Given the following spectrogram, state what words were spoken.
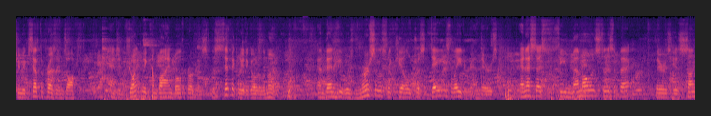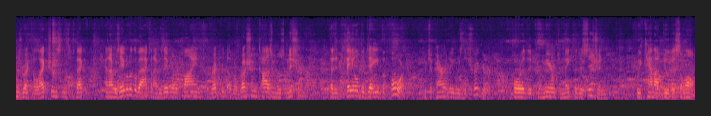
to accept the president's offer and to jointly combine both programs specifically to go to the moon. And then he was mercilessly killed just days later. And there's NSSC memos to this effect. There's his son's recollections to this effect. And I was able to go back and I was able to find a record of a Russian Cosmos mission that had failed the day before, which apparently was the trigger for the premier to make the decision we cannot do this alone.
